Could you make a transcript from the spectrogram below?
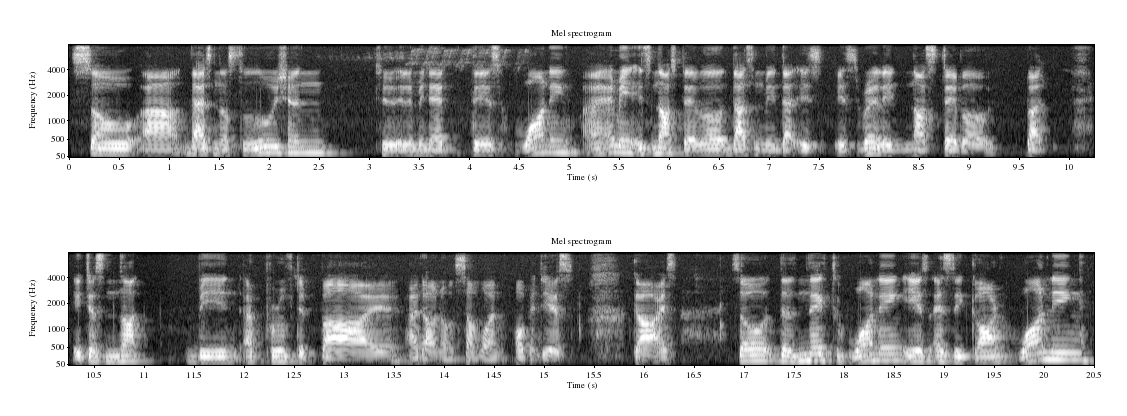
So uh, there's no solution to eliminate this warning. I mean, it's not stable doesn't mean that it's, it's really not stable, but it just not being approved by, I don't know, someone, OpenTX guys. So the next warning is SD card warning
